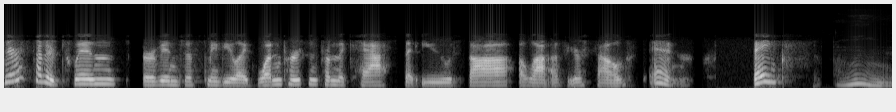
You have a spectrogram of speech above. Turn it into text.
there a set of twins, or even just maybe like one person from the cast that you saw a lot of yourselves in? Thanks. Oh,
